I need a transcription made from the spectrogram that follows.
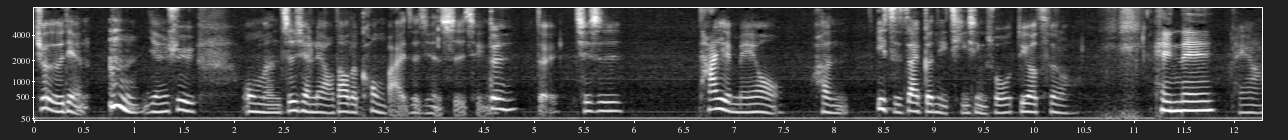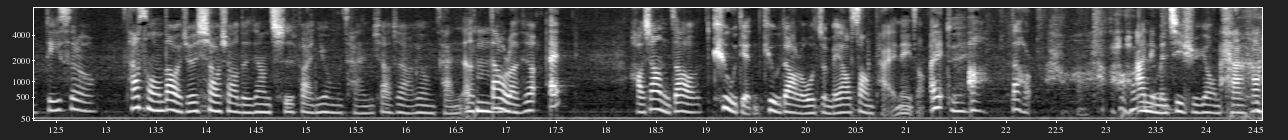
就有点 延续我们之前聊到的空白这件事情。对对，其实他也没有很一直在跟你提醒说第二次了。嘿呢，嘿呀，第一次喽。他从头到尾就是笑笑的这样吃饭用餐，笑笑用餐。呃，嗯、到了就哎、欸，好像你知道 Q 点 Q 到了，我准备要上台那种。哎、欸，对啊，到了，好好好，好啊，你们继续用餐 哈，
